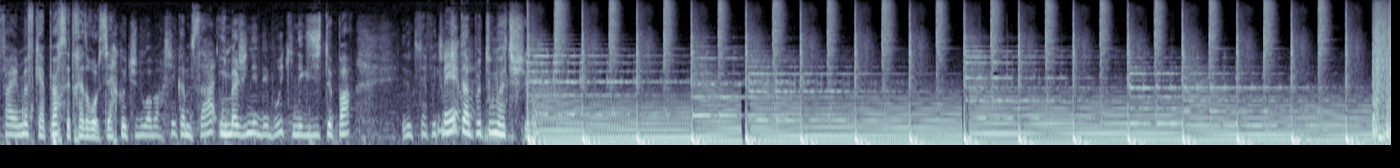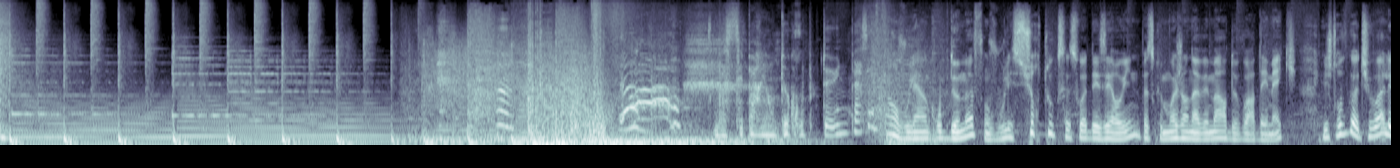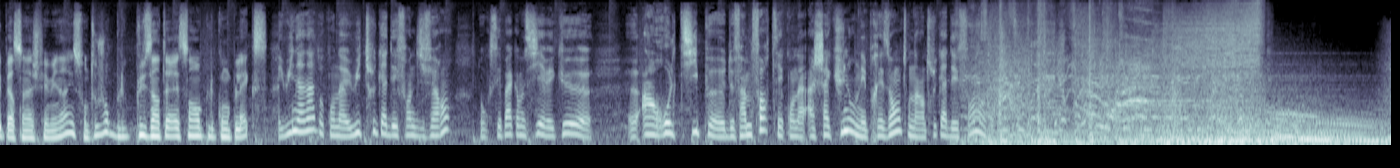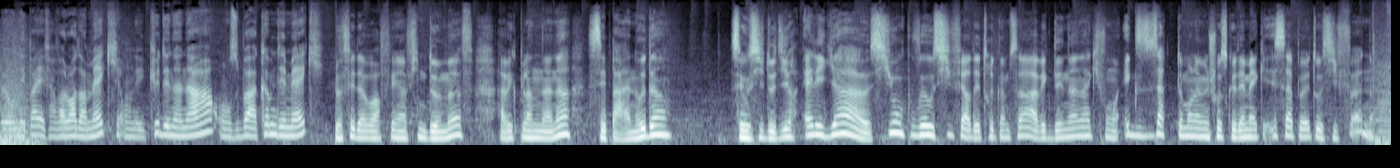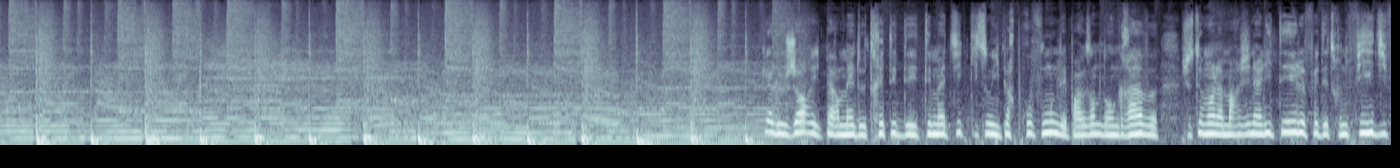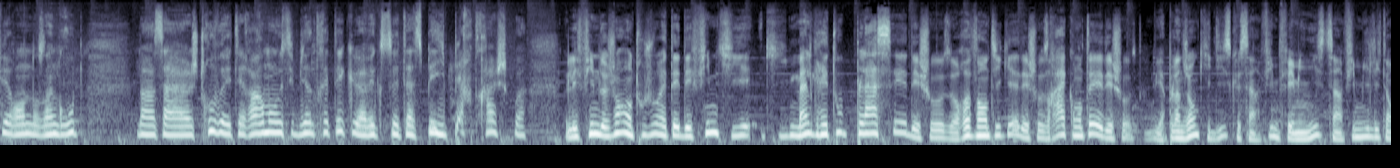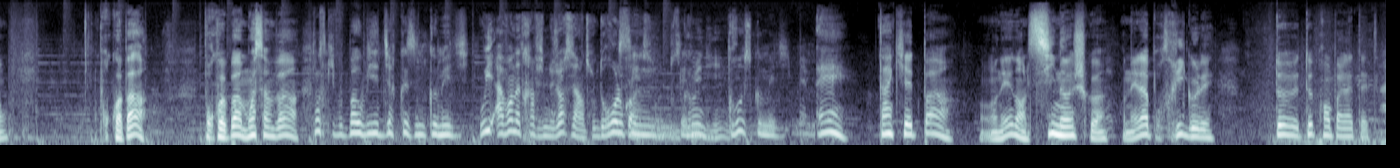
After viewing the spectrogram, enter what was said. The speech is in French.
Faire une meuf qui a peur, c'est très drôle. C'est-à-dire que tu dois marcher comme ça, imaginer des bruits qui n'existent pas. Et donc ça fait tout de suite un peu tout match. En deux groupes de une personne. On voulait un groupe de meufs, on voulait surtout que ce soit des héroïnes, parce que moi j'en avais marre de voir des mecs. Et je trouve que tu vois, les personnages féminins, ils sont toujours plus, plus intéressants, plus complexes. Et 8 nanas, donc on a 8 trucs à défendre différents. Donc c'est pas comme s'il y avait que euh, un rôle type euh, de femme forte, c'est qu'on a à chacune on est présente, on a un truc à défendre. Euh, on n'est pas les faire valoir d'un mec, on est que des nanas, on se bat comme des mecs. Le fait d'avoir fait un film de meufs avec plein de nanas, c'est pas anodin. C'est aussi de dire, hé les gars, euh, si on pouvait aussi faire des trucs comme ça avec des nanas qui font exactement la même chose que des mecs, et ça peut être aussi fun. le genre, il permet de traiter des thématiques qui sont hyper profondes. Et par exemple, dans Grave, justement, la marginalité, le fait d'être une fille différente dans un groupe, ben, ça, je trouve, a été rarement aussi bien traité qu'avec cet aspect hyper trash. Quoi. Les films de genre ont toujours été des films qui, qui, malgré tout, plaçaient des choses, revendiquaient des choses, racontaient des choses. Il y a plein de gens qui disent que c'est un film féministe, c'est un film militant. Pourquoi pas? Pourquoi pas? Moi, ça me va. Je pense qu'il ne faut pas oublier de dire que c'est une comédie. Oui, avant d'être un film de genre, c'est un truc drôle quoi. C'est une, une c'est comédie. une grosse comédie. Même. Hé, t'inquiète pas. On est dans le cinoche, quoi. On est là pour se rigoler. Te, te prends pas la tête.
